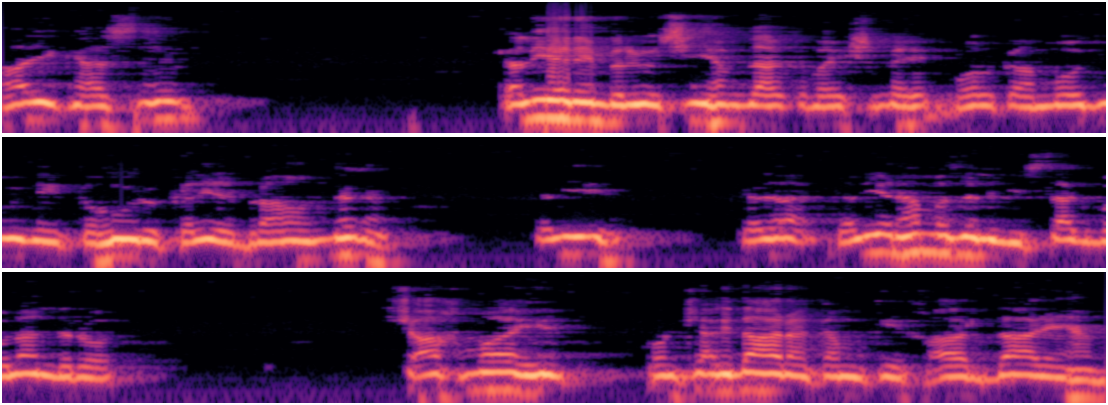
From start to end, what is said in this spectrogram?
آئی کہتے ہیں کلیر بلوچی حمدہ کے میکش میں ملکہ موجود ہیں کہور کلیر براؤن نگن کلیر. کلیر ہم مزن بھی ساک بلند رو شاخ ماہی کون چگدار کم کی خاردار ہم۔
